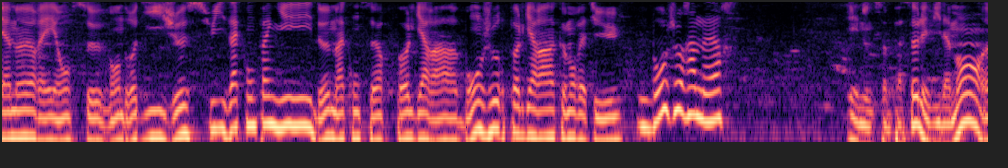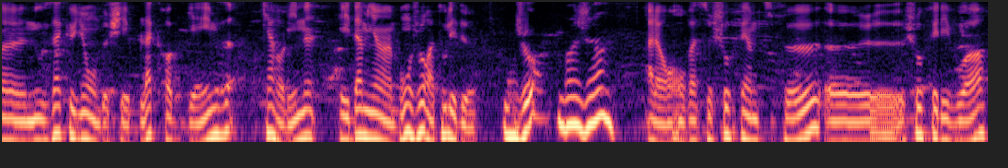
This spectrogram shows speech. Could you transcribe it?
Hammer et en ce vendredi, je suis accompagné de ma consoeur Paul Gara. Bonjour Paul Gara, comment vas-tu? Bonjour Hammer. Et nous ne sommes pas seuls évidemment, euh, nous accueillons de chez BlackRock Games Caroline et Damien. Bonjour à tous les deux. Bonjour. Bonjour. Alors on va se chauffer un petit peu, euh, chauffer les voix.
